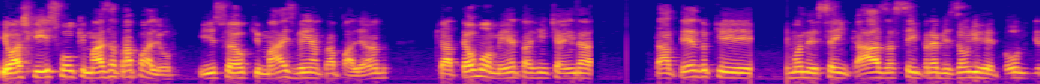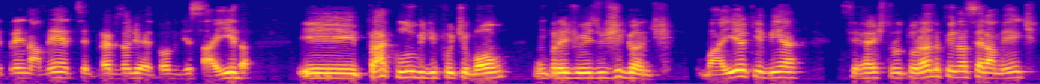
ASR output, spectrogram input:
Eu acho que isso foi o que mais atrapalhou. Isso é o que mais vem atrapalhando, que até o momento a gente ainda está tendo que permanecer em casa sem previsão de retorno de treinamento, sem previsão de retorno de saída. E para clube de futebol, um prejuízo gigante. O Bahia que vinha se reestruturando financeiramente,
